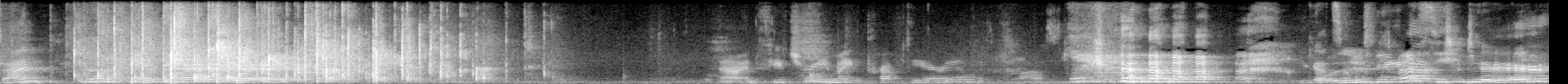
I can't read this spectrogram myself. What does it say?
done? Okay. Now, in future, you might prep the area with plastic. you got some cleanup to do. I.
